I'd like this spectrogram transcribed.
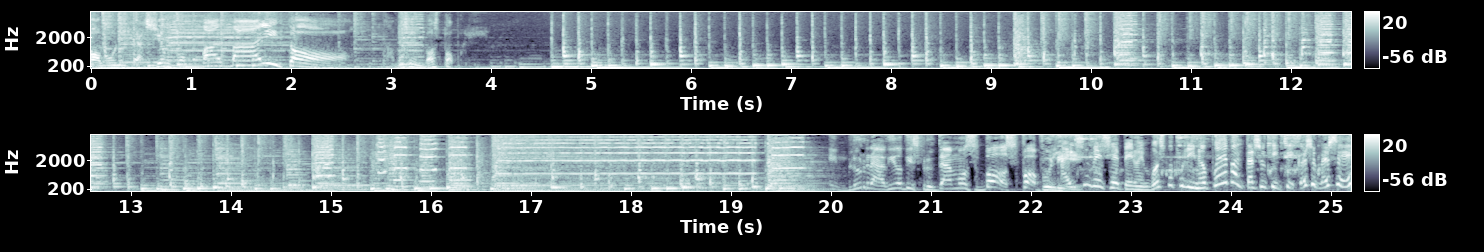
Comunicación con Barbarito. Estamos en Voz Populi. Radio disfrutamos Voz Populi. Ay, su merced, pero en Voz Populi no puede faltar su tintico, su merced.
